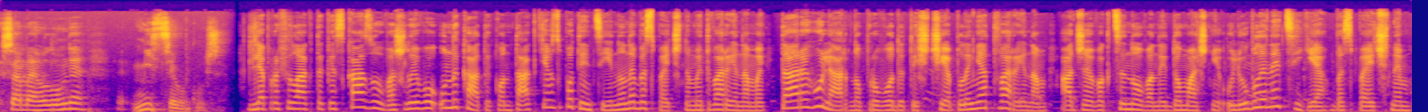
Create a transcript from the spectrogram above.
саме головне місце укуса. Для профілактики сказу важливо уникати контактів з потенційно небезпечними тваринами та регулярно проводити щеплення тваринам, адже вакцинований домашній улюбленець є безпечним.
